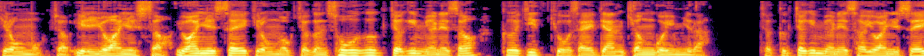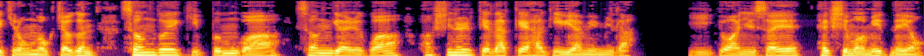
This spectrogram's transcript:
기록 목적 1. 요한일서 요한일서의 기록 목적은 소극적인 면에서 거짓 교사에 대한 경고입니다. 적극적인 면에서 요한일서의 기록 목적은 성도의 기쁨과 성결과 확신을 깨닫게 하기 위함입니다. 이 요한일서의 핵심어 및 내용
